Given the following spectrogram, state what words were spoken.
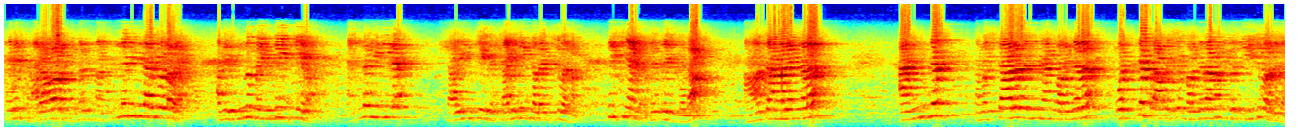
അതിന് ധാരാളം നിങ്ങൾ നല്ല രീതിയിൽ അറിവുള്ളവരാണ് അത് എന്നും മെയിന്റെയിൻ ചെയ്യണം. നല്ല രീതിയിൽ ഷൈൻ ചെയ്ത് ഷൈനിങ് കളേഴ്സിൽ വരണം. തിരിച്ച് ഞാൻ വിഷയത്തിലേക്ക് പോകാം. ആചാരങ്ങൾ അഞ്ച് നമസ്കാരം എന്ന് ഞാൻ പറഞ്ഞത് ഒറ്റ പ്രാവശ്യം പറഞ്ഞതാണ് നിങ്ങൾ തിരിച്ചു പറഞ്ഞത്.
